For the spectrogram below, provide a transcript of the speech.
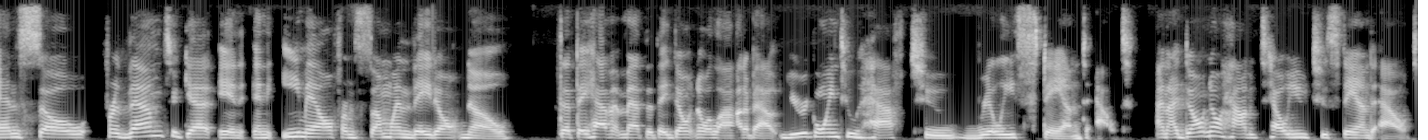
And so for them to get in, an email from someone they don't know that they haven't met, that they don't know a lot about, you're going to have to really stand out. And I don't know how to tell you to stand out,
